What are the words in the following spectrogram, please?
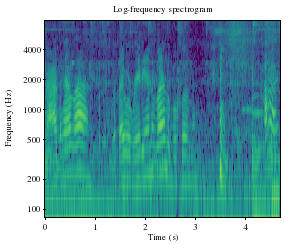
Neither have I, but they were ready and available for me. All right.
